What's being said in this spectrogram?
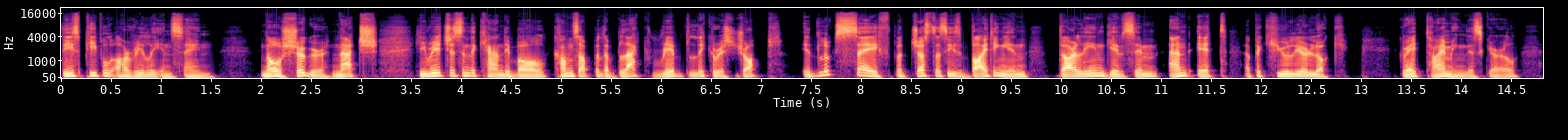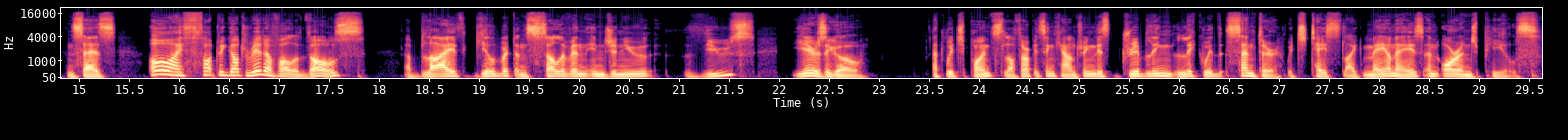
These people are really insane. No sugar, Natch. He reaches in the candy bowl, comes up with a black ribbed licorice drop. It looks safe, but just as he's biting in, Darlene gives him and it a peculiar look. Great timing, this girl, and says, Oh, I thought we got rid of all of those. A blithe Gilbert and Sullivan ingenue views years ago. At which point, Slothrop is encountering this dribbling liquid center, which tastes like mayonnaise and orange peels.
